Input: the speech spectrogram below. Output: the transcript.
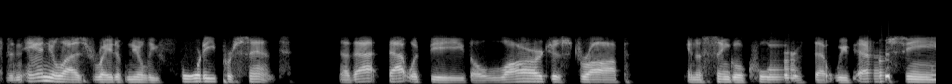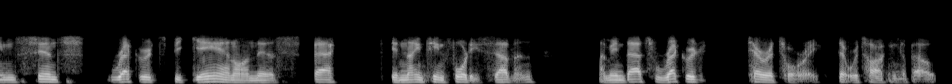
at an annualized rate of nearly 40%. Now that that would be the largest drop in a single quarter that we've ever seen since records began on this back in 1947. I mean, that's record territory that we're talking about.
